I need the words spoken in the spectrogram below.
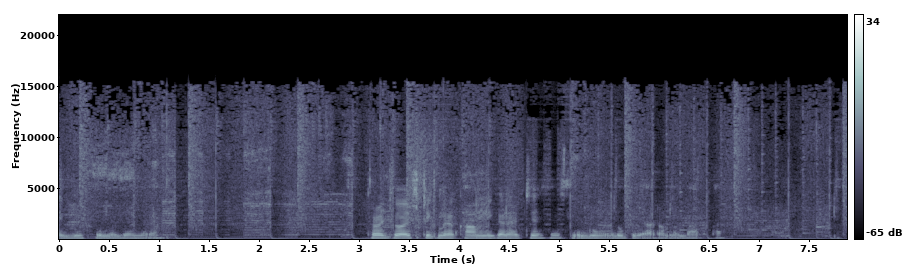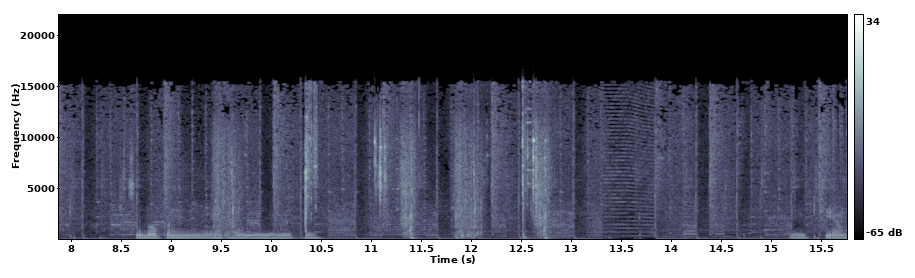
बैग भी फुल हो गया मेरा। थोड़ा जॉयस्टिक मेरा काम नहीं कर रहा अच्छे से इसलिए घूम रुक जा रहा हूँ मैं बार बार चलो अपन ले लेते हैं एटीएम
